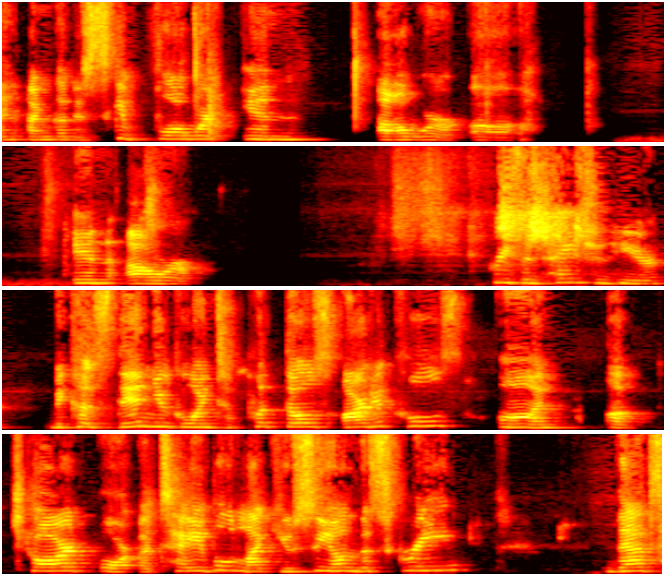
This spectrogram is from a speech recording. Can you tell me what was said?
And I'm going to skip forward in our uh, in our presentation here because then you're going to put those articles on a chart or a table like you see on the screen. That's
